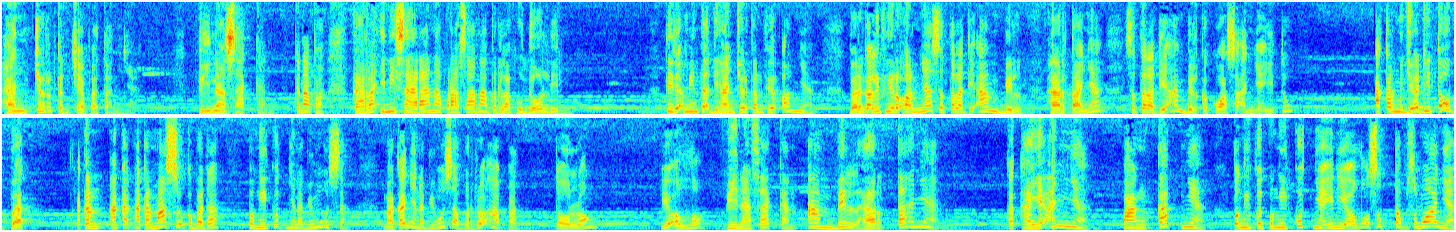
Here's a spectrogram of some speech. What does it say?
Hancurkan jabatannya. Binasakan. Kenapa? Karena ini sarana prasana berlaku dolim. Tidak minta dihancurkan Fir'aunnya. Barangkali Fir'aunnya setelah diambil hartanya, setelah diambil kekuasaannya itu akan menjadi tobat, akan akan akan masuk kepada pengikutnya Nabi Musa. Makanya Nabi Musa berdoa apa? tolong ya Allah binasakan ambil hartanya kekayaannya pangkatnya pengikut-pengikutnya ini ya Allah stop semuanya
